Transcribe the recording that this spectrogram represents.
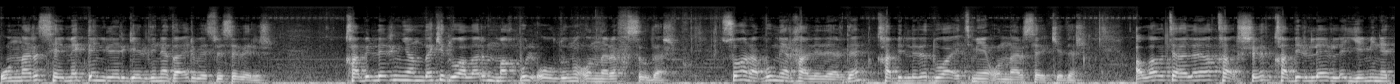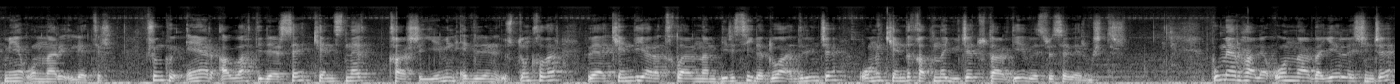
onları sevmekten ileri geldiğine dair vesvese verir. Kabirlerin yanındaki duaların makbul olduğunu onlara fısıldar. Sonra bu merhalelerden kabirlere dua etmeye onları sevk eder. Allahu Teala'ya karşı kabirlerle yemin etmeye onları iletir. Çünkü eğer Allah dilerse kendisine karşı yemin edileni üstün kılar veya kendi yaratıklarından birisiyle dua edilince onu kendi katında yüce tutar diye vesvese vermiştir. Bu merhale onlarda yerleşince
